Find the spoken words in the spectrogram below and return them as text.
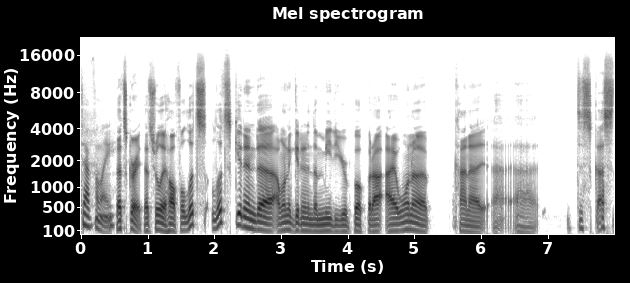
definitely. that's great. That's really helpful. Let's let's get into. I want to get into the meat of your book, but I, I want to kind of uh, uh, discuss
